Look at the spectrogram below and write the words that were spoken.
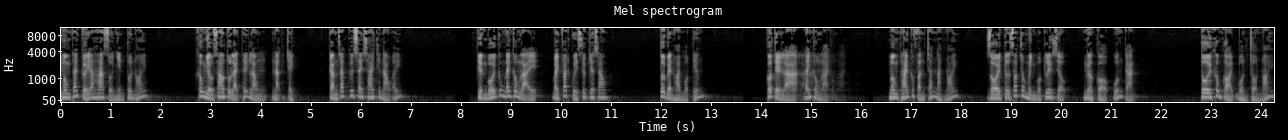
Mông Thái cười a ha rồi nhìn tôi nói: "Không hiểu sao tôi lại thấy lòng nặng trịch, cảm giác cứ say sai thế nào ấy." Tiền bối cũng đánh không lại Bạch Phát Quỷ sư kia sao? Tôi bèn hỏi một tiếng. Có thể là đánh không lại. Mông Thái có phần chán nản nói, rồi tự rót cho mình một ly rượu, ngửa cổ uống cạn. Tôi không khỏi bồn chồn nói:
